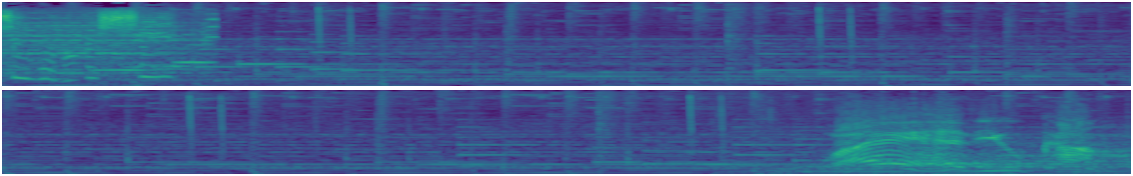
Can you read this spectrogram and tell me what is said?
see what I see? Why have you come?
